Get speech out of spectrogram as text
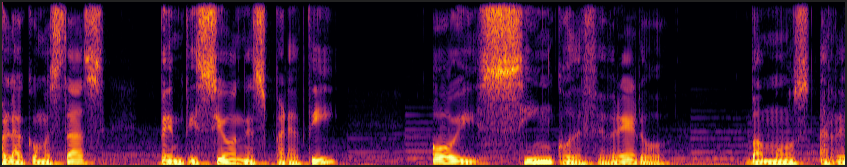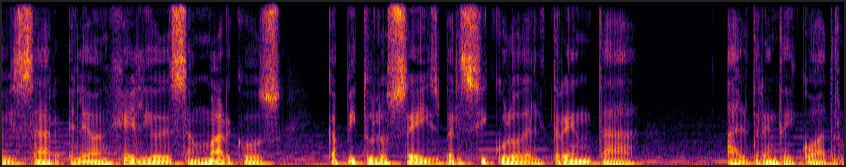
Hola, ¿cómo estás? Bendiciones para ti. Hoy, 5 de febrero, vamos a revisar el Evangelio de San Marcos, capítulo 6, versículo del 30 al 34.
